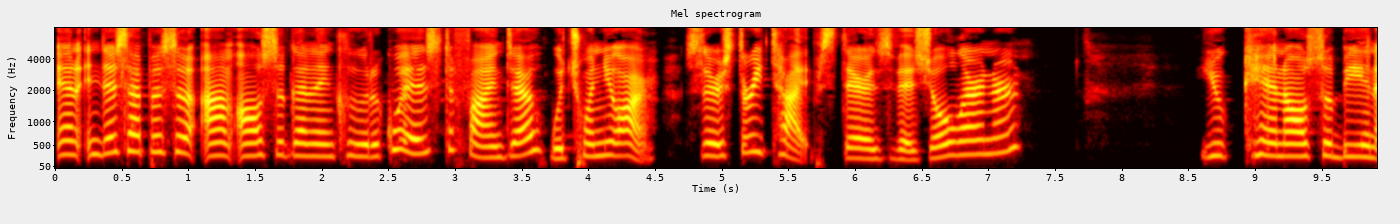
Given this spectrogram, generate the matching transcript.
And in this episode, I'm also going to include a quiz to find out which one you are. So there's three types there's visual learner, you can also be an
